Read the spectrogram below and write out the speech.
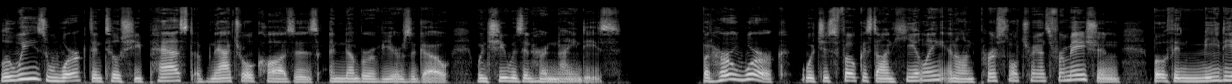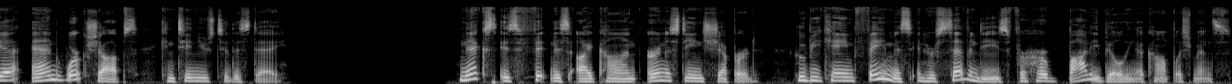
Louise worked until she passed of natural causes a number of years ago when she was in her 90s. But her work, which is focused on healing and on personal transformation, both in media and workshops, continues to this day. Next is fitness icon Ernestine Shepherd, who became famous in her 70s for her bodybuilding accomplishments.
